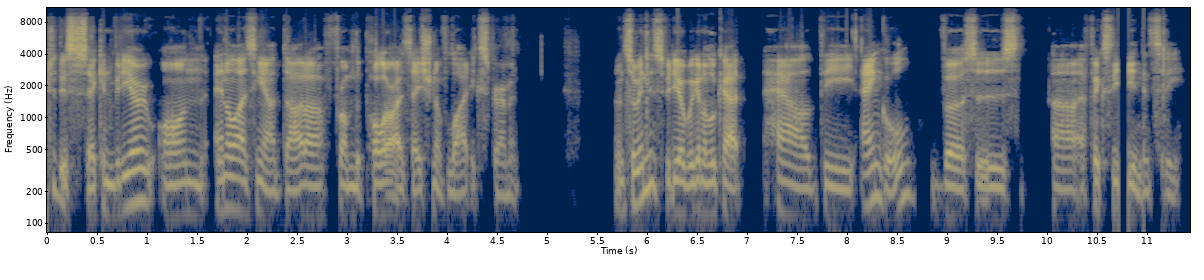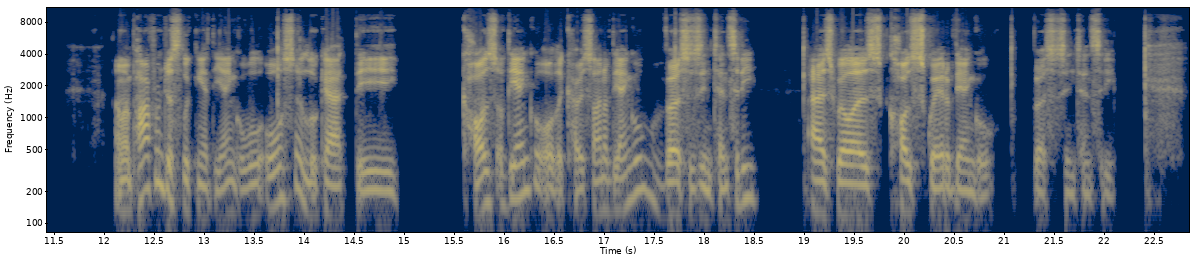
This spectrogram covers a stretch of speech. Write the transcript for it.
to this second video on analyzing our data from the polarization of light experiment. And so in this video, we're going to look at how the angle versus uh, affects the intensity. Um, apart from just looking at the angle, we'll also look at the cos of the angle or the cosine of the angle versus intensity, as well as cos squared of the angle versus intensity.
